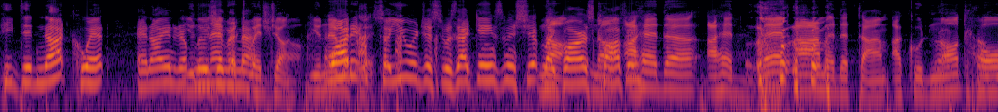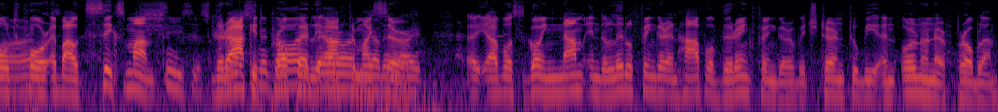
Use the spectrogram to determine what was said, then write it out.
He did not quit. And I ended up You losing never the match. quit, John. You Why never did- quit. So you were just was that gamesmanship no, like Boris no, Coffee? I had uh, I had bad arm at that time. I could not come hold on. for about six months Jesus the Christ, racket Nadal properly after on my serve. Uh, I was going numb in the little finger and half of the ring finger, which turned to be an ulnar nerve problem.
